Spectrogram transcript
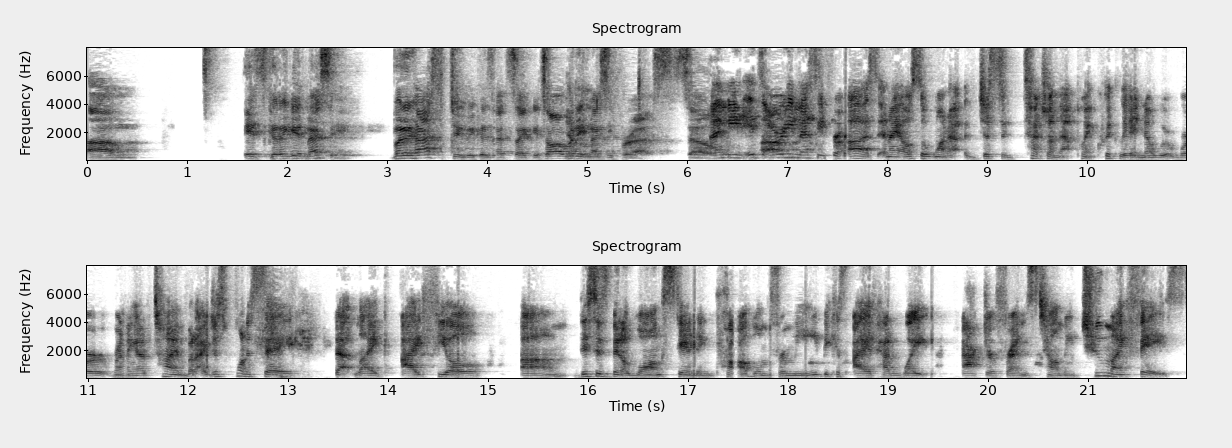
um, it's gonna get messy. But it has to because that's like it's already messy for us. So I mean, it's already um, messy for us, and I also want to just to touch on that point quickly. I know we're we're running out of time, but I just want to say that like I feel um, this has been a long-standing problem for me because I have had white actor friends tell me to my face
